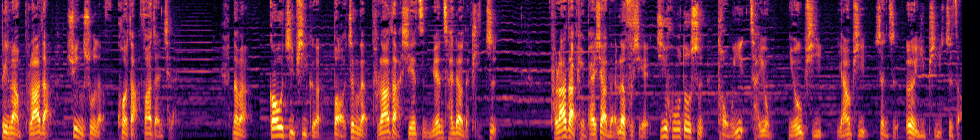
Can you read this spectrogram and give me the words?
并让 Prada 迅速的扩大发展起来。那么，高级皮革保证了 Prada 鞋子原材料的品质，Prada 品牌下的乐福鞋几乎都是统一采用牛皮、羊皮甚至鳄鱼皮制造。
